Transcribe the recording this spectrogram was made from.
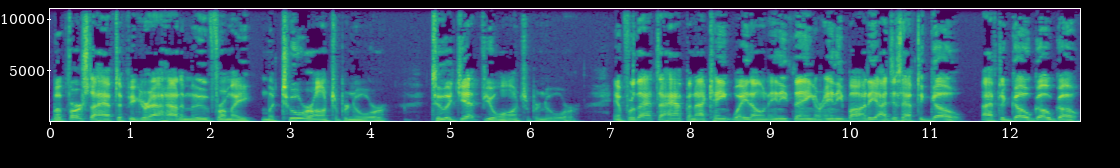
But first I have to figure out how to move from a mature entrepreneur to a jet fuel entrepreneur. And for that to happen, I can't wait on anything or anybody. I just have to go. I have to go, go, go.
